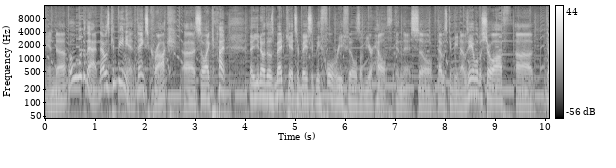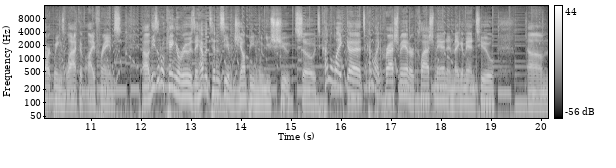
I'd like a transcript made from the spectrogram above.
And, uh, oh, look at that. That was convenient. Thanks, Croc. Uh, so I got, you know, those med kits are basically full refills of your health in this, so that was convenient. I was able to show off Darkwing's lack of iframes uh, these little kangaroos, they have a tendency of jumping when you shoot, so it's kind of like uh, it's kind of like Crashman or Clashman and Mega Man 2, um,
